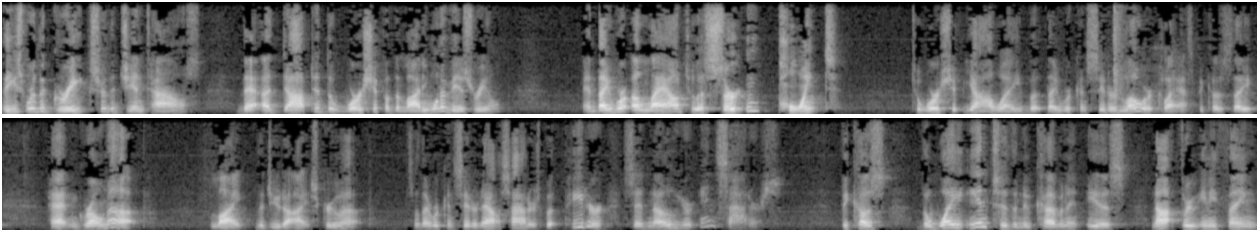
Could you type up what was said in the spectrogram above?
These were the Greeks or the Gentiles that adopted the worship of the mighty one of Israel, and they were allowed to a certain point to worship Yahweh, but they were considered lower class because they hadn't grown up like the Judahites grew up. So they were considered outsiders. But Peter said, No, you're insiders. Because the way into the new covenant is not through anything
